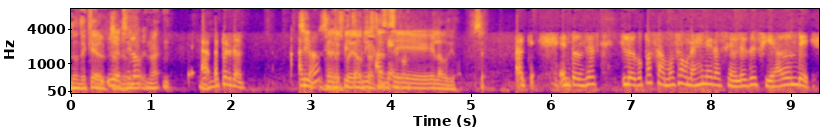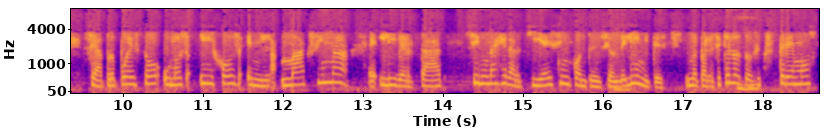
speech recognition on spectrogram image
¿Dónde quedó? Ah, perdón. Sí, se repite un instante el audio. Okay. Entonces, luego pasamos a una generación, les decía, donde se ha propuesto unos hijos en la máxima eh, libertad sin una jerarquía y sin contención de límites. Y me parece que los dos extremos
